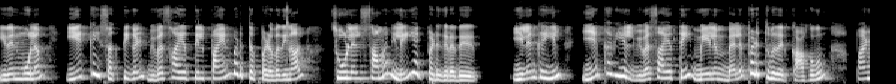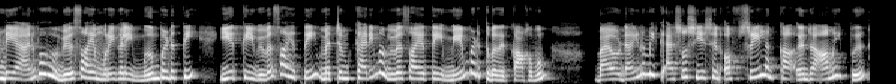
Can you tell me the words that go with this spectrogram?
இதன் மூலம் இயற்கை சக்திகள் விவசாயத்தில் பயன்படுத்தப்படுவதனால் சூழல் சமநிலை ஏற்படுகிறது. இலங்கையில் இயக்கவியல் விவசாயத்தை மேலும் பலப்படுத்துவதற்காகவும் பண்டைய அனுபவ விவசாய முறைகளை மேம்படுத்தி இயற்கை விவசாயத்தை மற்றும் கரிம விவசாயத்தை மேம்படுத்துவதற்காகவும் பயோடைனமிக் அசோசியேஷன் ஆஃப் ஸ்ரீலங்கா என்ற அமைப்பு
